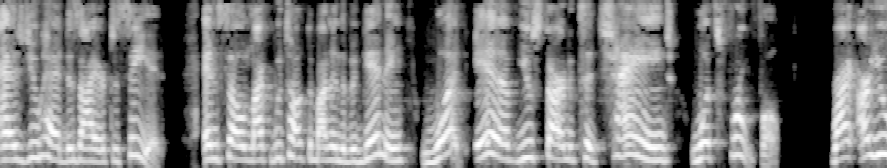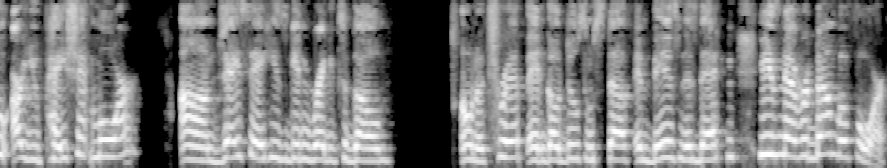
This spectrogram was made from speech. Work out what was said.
as you had desired to see it? And so, like we talked about in the beginning, what if you started to change what's fruitful, right? Are you, are you patient more? Um, Jay said he's getting ready to go on a trip and go do some stuff in business that he's never done before.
